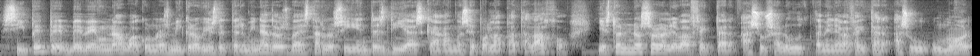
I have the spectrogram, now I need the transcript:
si Pepe bebe un agua con unos microbios determinados, va a estar los siguientes días cagándose por la pata abajo. Y esto no solo le va a afectar a su salud, también le va a afectar a su humor,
